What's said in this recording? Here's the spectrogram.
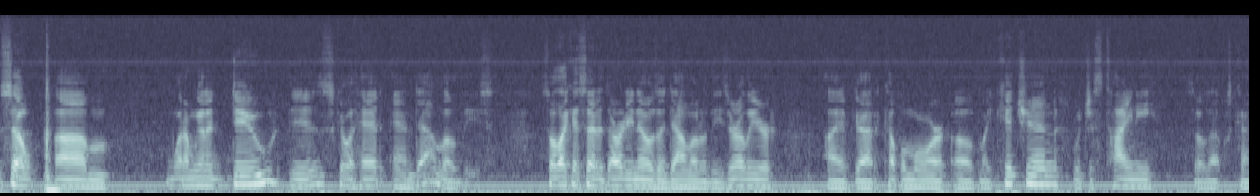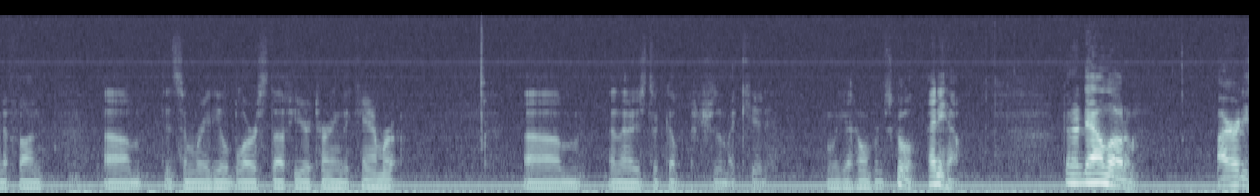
So um, what I'm going to do is go ahead and download these. So like I said, it already knows I downloaded these earlier. I've got a couple more of my kitchen, which is tiny, so that was kind of fun. Um, did some radial blur stuff here, turning the camera. Um, and then I just took a couple pictures of my kid when we got home from school. Anyhow, gonna download them. I already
